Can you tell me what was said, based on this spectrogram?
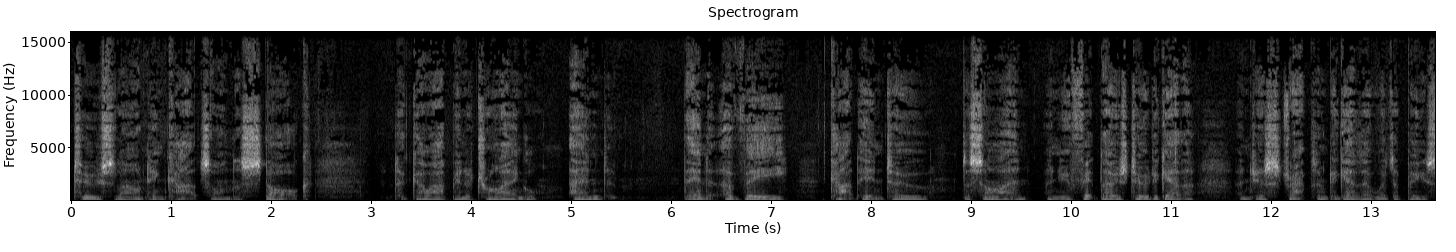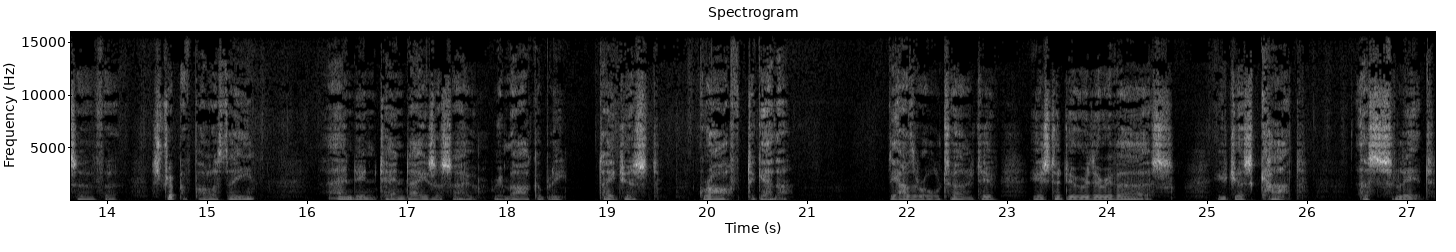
two slanting cuts on the stock that go up in a triangle, and then a V cut into the scion, and you fit those two together and just strap them together with a piece of uh, strip of polythene, and in 10 days or so, remarkably, they just graft together. The other alternative is to do the reverse. You just cut a slit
